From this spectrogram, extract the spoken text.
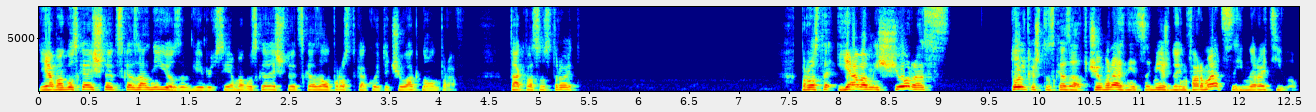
Я могу сказать, что это сказал не Йозеф Геббельс, я могу сказать, что это сказал просто какой-то чувак, но он прав. Так вас устроит? Просто я вам еще раз только что сказал, в чем разница между информацией и нарративом.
